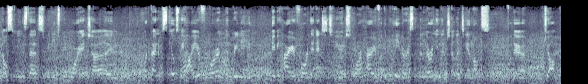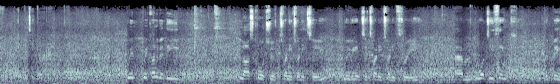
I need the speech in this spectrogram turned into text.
It also means that we need to be more agile in what kind of skills we hire for and, and really maybe hire for the attitude or hire for the behaviors and the learning agility and not for the job in particular. We're, we're kind of at the last quarter of 2022, moving into 2023. Um, what do you think the big,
